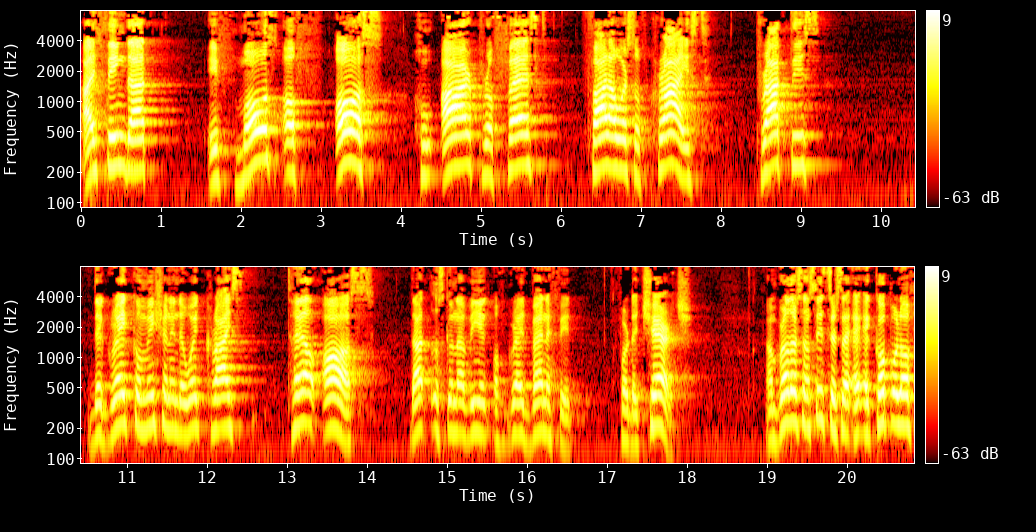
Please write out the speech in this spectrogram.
I think that if most of us who are professed followers of Christ practice the Great Commission in the way Christ tell us that is going to be of great benefit for the church. And brothers and sisters, a, a couple of,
